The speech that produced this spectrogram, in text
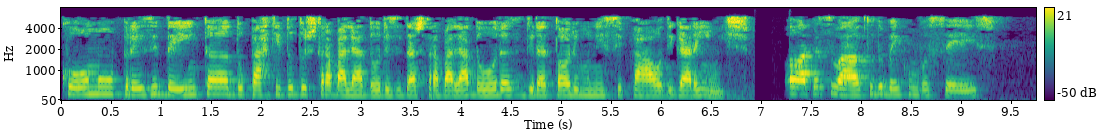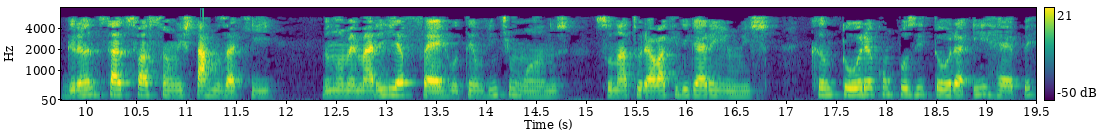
como presidenta do Partido dos Trabalhadores e das Trabalhadoras, Diretório Municipal de Garanhuns. Olá pessoal, tudo bem com vocês? Grande satisfação estarmos aqui. Meu nome é Marília Ferro, tenho 21 anos, sou natural aqui de Garanhuns, cantora, compositora e rapper,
